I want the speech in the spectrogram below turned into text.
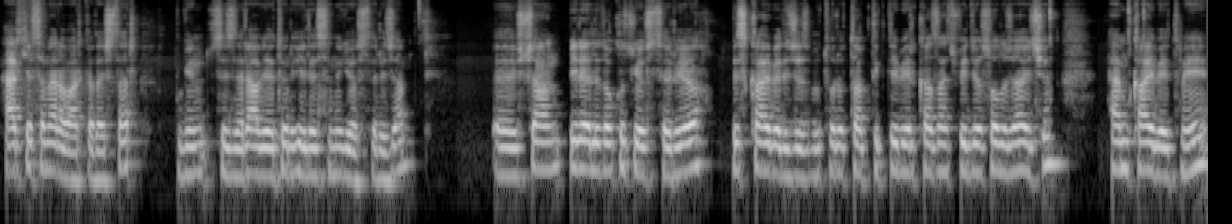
Herkese merhaba arkadaşlar. Bugün sizlere aviatör hilesini göstereceğim. Ee, şu an 1.59 gösteriyor. Biz kaybedeceğiz bu turu. Taktikli bir kazanç videosu olacağı için hem kaybetmeyi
